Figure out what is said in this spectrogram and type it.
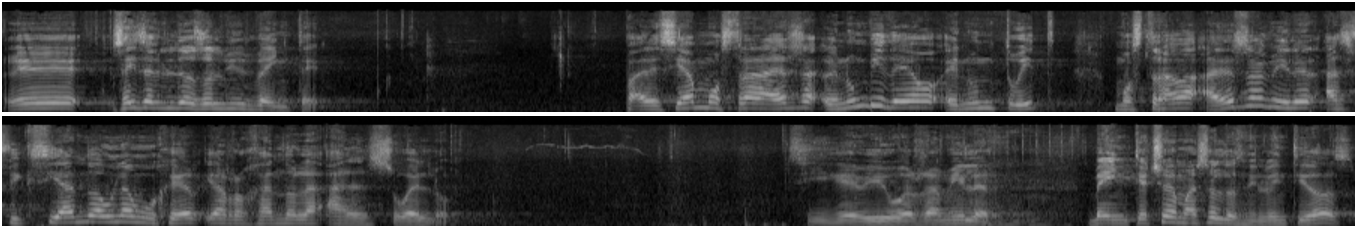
Eh, 6 de abril de 2020. Parecía mostrar a Ezra, en un video, en un tweet, mostraba a Ezra Miller asfixiando a una mujer y arrojándola al suelo. Sigue vivo Ezra Miller. 28 de marzo del 2022.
